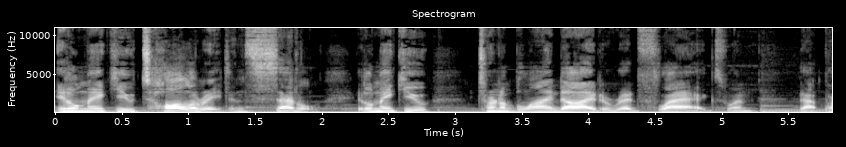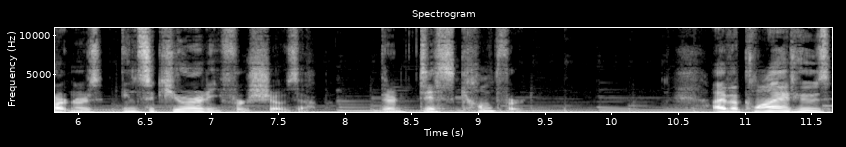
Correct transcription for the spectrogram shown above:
It'll make you tolerate and settle. It'll make you turn a blind eye to red flags when that partner's insecurity first shows up, their discomfort. I have a client who's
